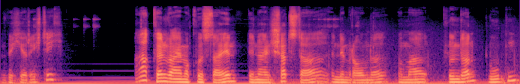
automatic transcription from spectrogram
Sind wir hier richtig? Ah, können wir einmal kurz dahin, den einen Schatz da, in dem Raum da, nochmal plündern, looten.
